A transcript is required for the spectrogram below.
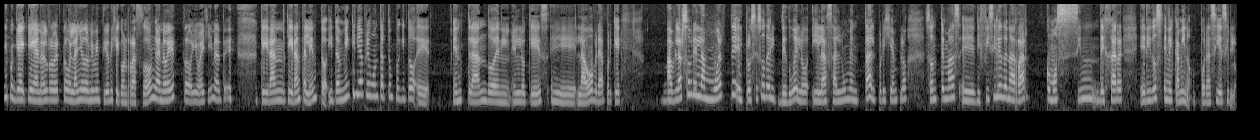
que, ganó el Roberto el año 2022, dije, con razón ganó esto, imagínate, qué gran, qué gran talento. Y también quería preguntarte un poquito, eh, entrando en, en, lo que es eh, la obra, porque hablar sobre la muerte, el proceso de, duelo y la salud mental, por ejemplo, son temas eh, difíciles de narrar como sin dejar heridos en el camino, por así decirlo.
